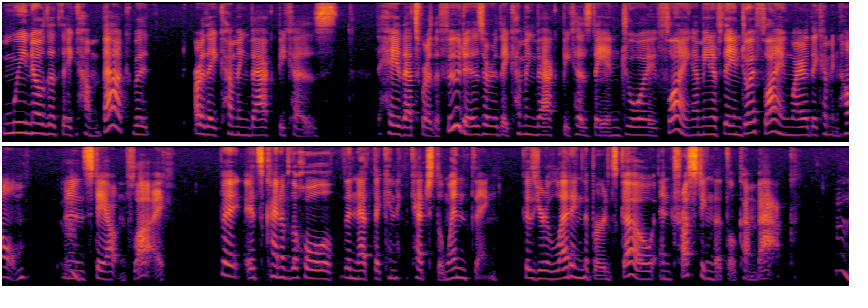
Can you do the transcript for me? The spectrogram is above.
we know that they come back, but are they coming back because, hey, that's where the food is, or are they coming back because they enjoy flying? I mean, if they enjoy flying, why are they coming home and stay out and fly? But it's kind of the whole the net that can catch the wind thing, because you're letting the birds go and trusting that they'll come back. Hmm.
